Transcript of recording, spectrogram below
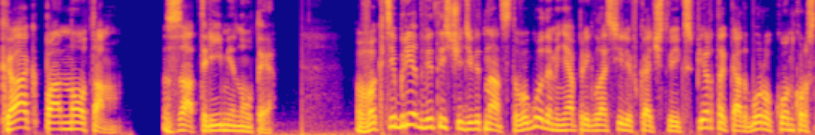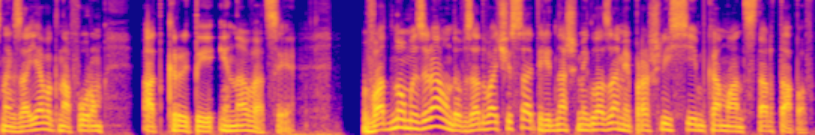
Как по нотам. За три минуты. В октябре 2019 года меня пригласили в качестве эксперта к отбору конкурсных заявок на форум «Открытые инновации». В одном из раундов за два часа перед нашими глазами прошли семь команд стартапов.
